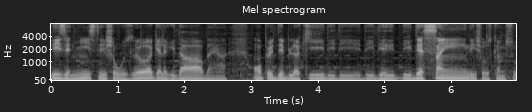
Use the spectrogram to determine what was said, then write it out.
les, ennemis, ces choses-là. Galerie d'art, ben, on peut débloquer des, des, dessins, des choses comme ça.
